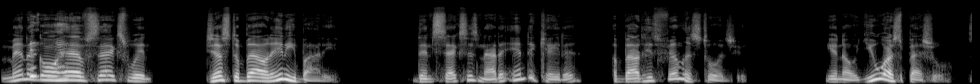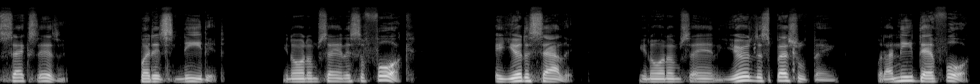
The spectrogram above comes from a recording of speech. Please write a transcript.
men are gonna have sex with just about anybody, then sex is not an indicator about his feelings towards you. You know, you are special. Sex isn't, but it's needed. You know what I'm saying? It's a fork, and you're the salad. You know what I'm saying? You're the special thing, But I need that fork.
